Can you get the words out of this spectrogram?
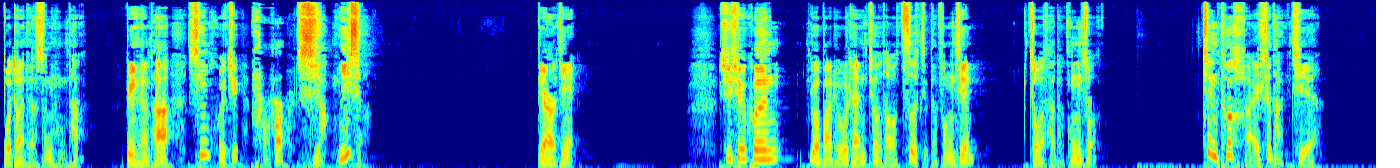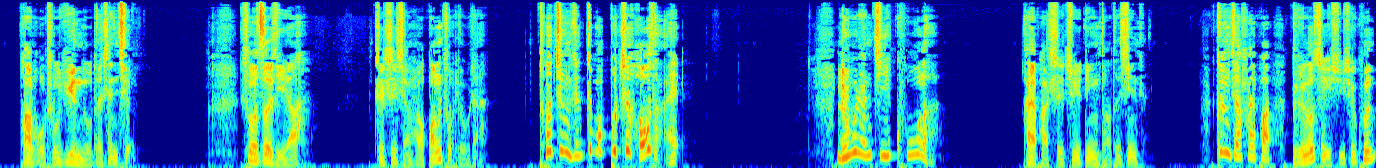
不断的怂恿他，并让他先回去好好想一想。第二天，徐学坤又把刘然叫到自己的房间，做他的工作。见他还是胆怯，他露出愠怒的神情，说自己啊。只是想要帮助刘然，他竟然这么不知好歹。刘然急哭了，害怕失去领导的信任，更加害怕得罪徐学坤。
